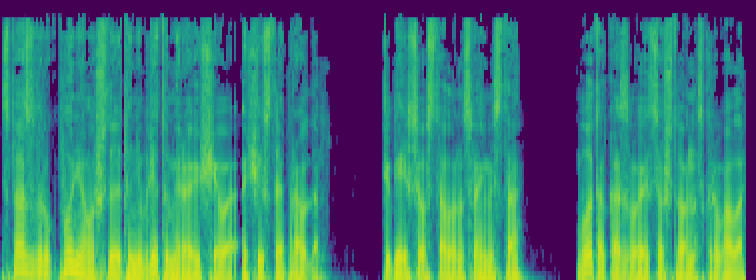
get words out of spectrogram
Спас вдруг понял, что это не бред умирающего, а чистая правда. Теперь все встало на свои места. Вот, оказывается, что она скрывала.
